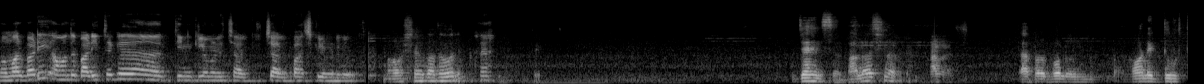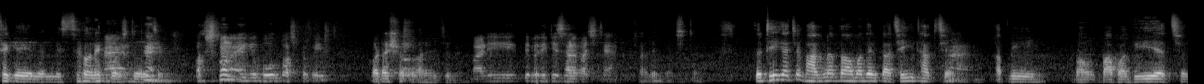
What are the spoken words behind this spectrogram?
মামার বাড়ি আমাদের বাড়ি থেকে তিন কিলোমিটার চার চার পাঁচ কিলোমিটার মামার সঙ্গে কথা বলে? হ্যাঁ। জয় হিন্দ স্যার ভালো আছেন আপনি? ভালো আছে। তারপর বলুন অনেক দূর থেকে এলেন নিশ্চয়ই অনেক হ্যাঁ। কষ্ট হয়েছে। কষ্ট নাই বহু কষ্ট পেয়েছি। কটার সময় বার হয়েছিল? বাড়িতে বেরিয়েছি সাড়ে পাঁচটা। সাড়ে পাঁচটা। তো ঠিক আছে ভাগনা তো আমাদের কাছেই থাকছে। হ্যাঁ। আপনি বাবা- পাপা দিয়ে যাচ্ছেন।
